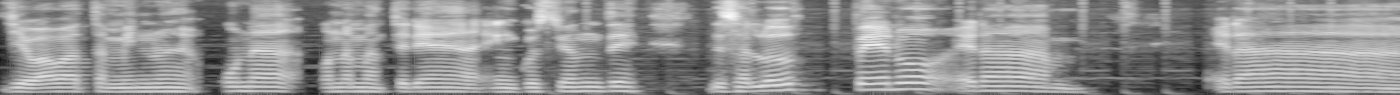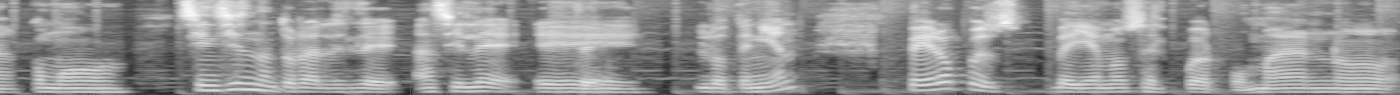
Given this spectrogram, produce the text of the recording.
llevaba también una, una, materia en cuestión de, salud, pero era, era como ciencias naturales, así le, eh, lo tenían, pero pues veíamos el cuerpo humano,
